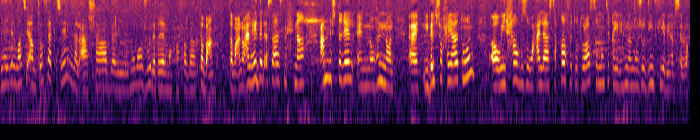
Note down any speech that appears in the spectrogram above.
بهذه المنطقة متوفره كثير من الأعشاب المو موجودة بغير محافظات. طبعا طبعا. وعلى هذا الأساس نحن عم نشتغل إنه هن آه، يبلشوا حياتهم آه، ويحافظوا على ثقافة وتراث المنطقة اللي هن موجودين فيها بنفس الوقت.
